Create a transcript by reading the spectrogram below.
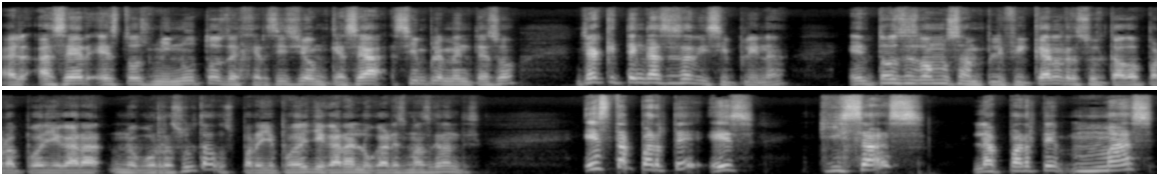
al hacer estos minutos de ejercicio, aunque sea simplemente eso, ya que tengas esa disciplina, entonces vamos a amplificar el resultado para poder llegar a nuevos resultados, para poder llegar a lugares más grandes. Esta parte es quizás la parte más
